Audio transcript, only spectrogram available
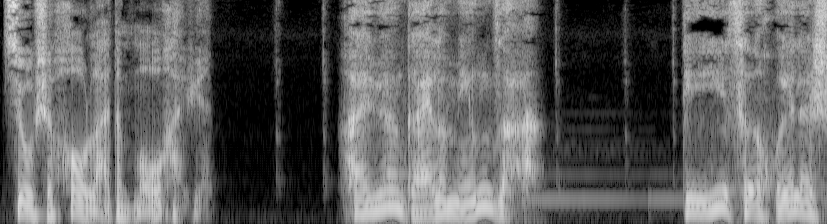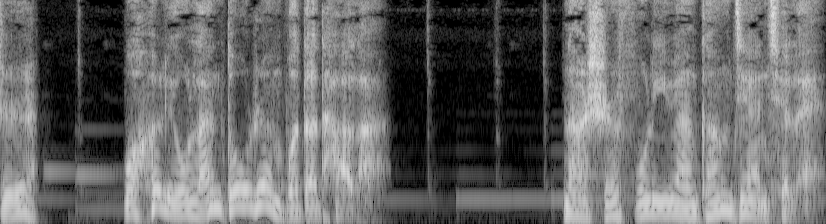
就是后来的牟海渊。海渊改了名字。第一次回来时，我和柳兰都认不得他了。那时福利院刚建起来，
